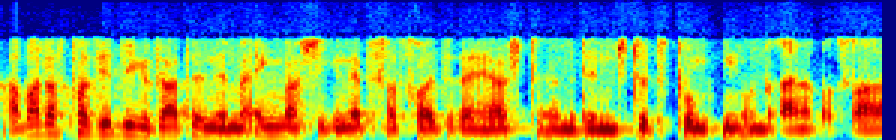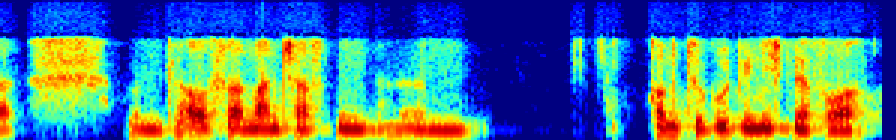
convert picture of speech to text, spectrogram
Aber das passiert, wie gesagt, in dem engmaschigen Netz, was heute da herrscht, äh, mit den Stützpunkten und Rein- und Auswahl und Auswahlmannschaften, ähm, kommt so gut wie nicht mehr vor.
